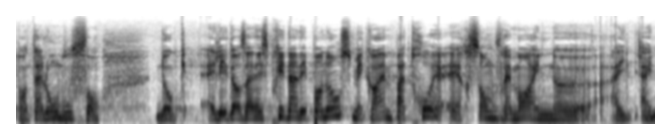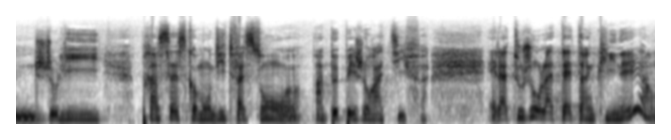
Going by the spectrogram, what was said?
pantalon bouffant. Donc elle est dans un esprit d'indépendance, mais quand même pas trop. Elle, ressemble vraiment à une, euh, à une- à une jolie princesse, comme on dit de façon euh, un peu péjorative. Elle a toujours la tête inclinée, hein,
